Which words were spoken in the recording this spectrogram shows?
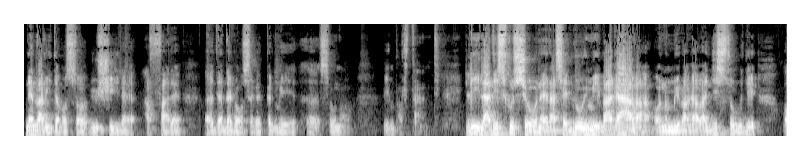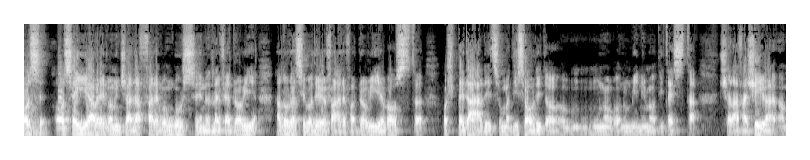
nella vita posso riuscire a fare eh, delle cose che per me eh, sono importanti. Lì la discussione era se lui mi pagava o non mi pagava gli studi o se, o se, io avrei cominciato a fare concorsi nelle ferrovie, allora si poteva fare ferrovie, post, ospedali, insomma di solito uno con un minimo di testa ce la faceva.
